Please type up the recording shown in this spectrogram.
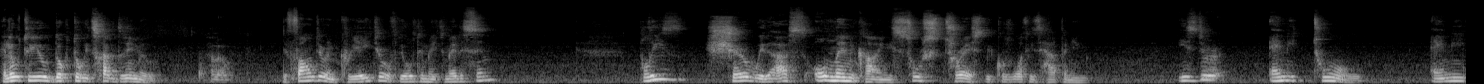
Hello to you, Dr. Itzhak Dreamer, Hello. the founder and creator of the Ultimate Medicine. Please share with us, all mankind is so stressed because what is happening. Is there any tool, any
